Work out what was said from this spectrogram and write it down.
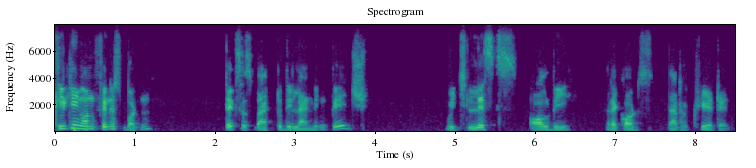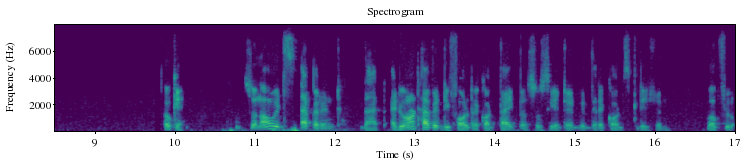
Clicking on finish button takes us back to the landing page, which lists all the records that are created. Okay, so now it's apparent that I do not have a default record type associated with the records creation workflow.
